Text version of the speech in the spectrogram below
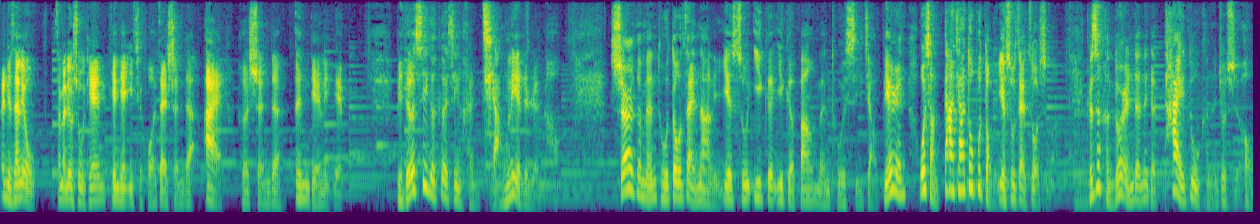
恩典三六五，三百六十五天，天天一起活在神的爱和神的恩典里面。彼得是一个个性很强烈的人哈，十二个门徒都在那里，耶稣一个一个帮门徒洗脚。别人，我想大家都不懂耶稣在做什么，可是很多人的那个态度可能就是哦，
